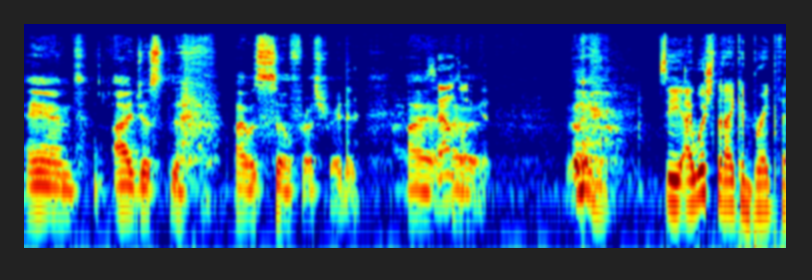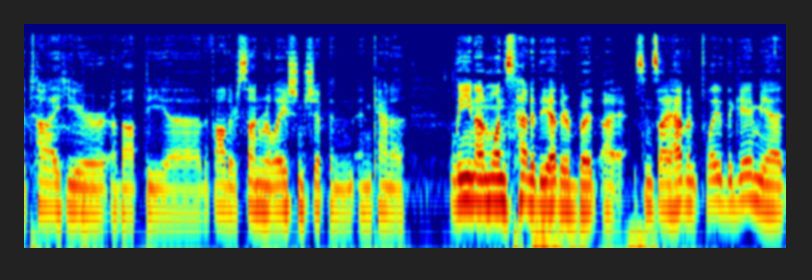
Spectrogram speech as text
and i just i was so frustrated. I, sounds I, like it. See, I wish that I could break the tie here about the uh, the father son relationship and, and kind of lean on one side or the other. But I, since I haven't played the game yet,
